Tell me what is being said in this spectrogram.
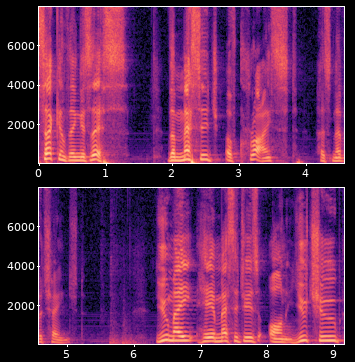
second thing is this the message of Christ has never changed. You may hear messages on YouTube,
